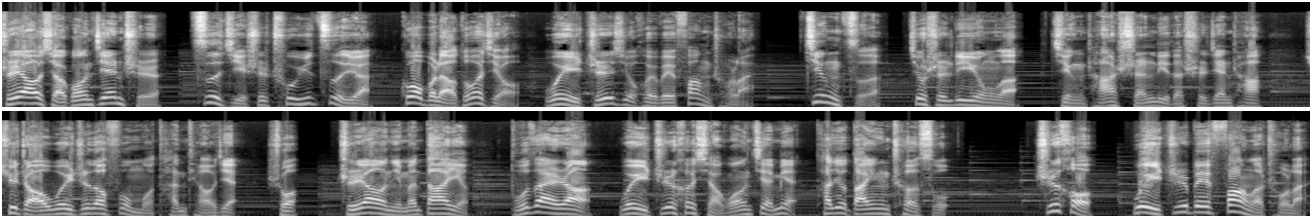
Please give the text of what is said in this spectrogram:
只要小光坚持自己是出于自愿，过不了多久，未知就会被放出来。静子就是利用了警察审理的时间差，去找未知的父母谈条件，说只要你们答应不再让未知和小光见面，他就答应撤诉。之后，未知被放了出来，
